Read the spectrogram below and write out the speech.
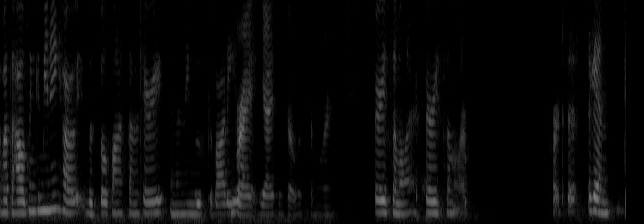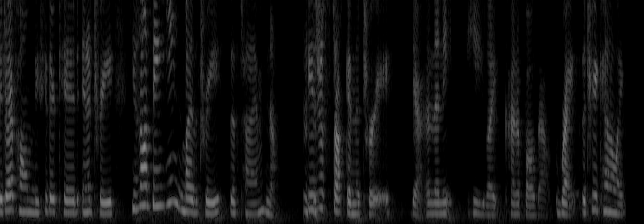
about the housing community, how it was built on a cemetery and then they moved the body. Right. Yeah, I think that was similar. Very similar. Very similar part to this. Again, they drive home, they see their kid in a tree. He's not being eaten by the tree this time. No. He's just stuck in the tree. Yeah, and then he he like kind of falls out, Right. The tree kind of like,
